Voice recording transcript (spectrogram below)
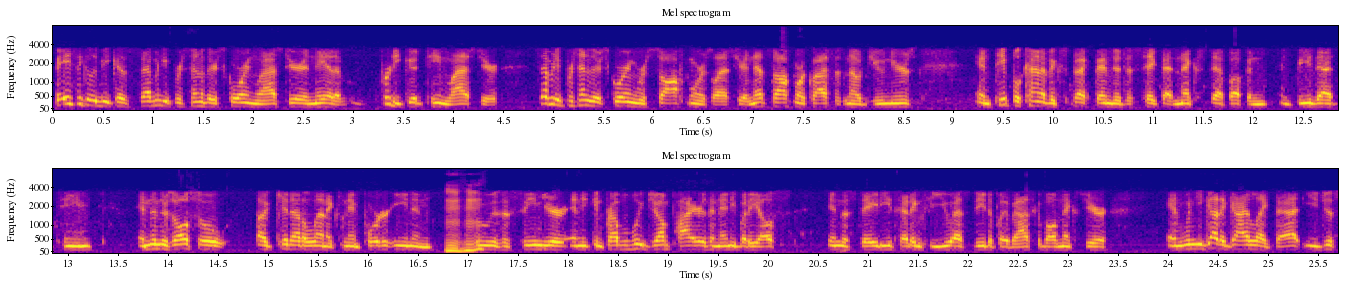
basically because 70% of their scoring last year, and they had a pretty good team last year. 70% of their scoring were sophomores last year, and that sophomore class is now juniors. And people kind of expect them to just take that next step up and, and be that team. And then there's also a kid out of Lennox named Porter Enan, Mhm. who is a senior, and he can probably jump higher than anybody else in the state. He's heading to USD to play basketball next year. And when you got a guy like that, you just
